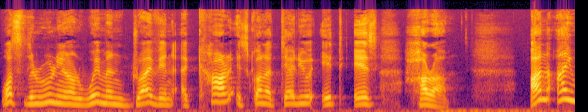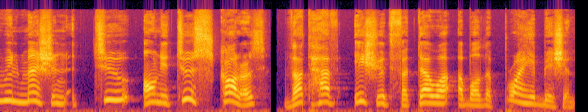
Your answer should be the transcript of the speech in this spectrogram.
what's the ruling on women driving a car, it's going to tell you it is haram. And I will mention two, only two scholars that have issued fatwa about the prohibition.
